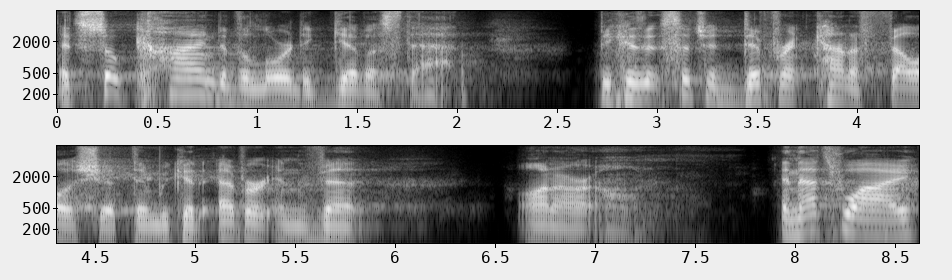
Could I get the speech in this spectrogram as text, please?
It's so kind of the Lord to give us that because it's such a different kind of fellowship than we could ever invent on our own. And that's why,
